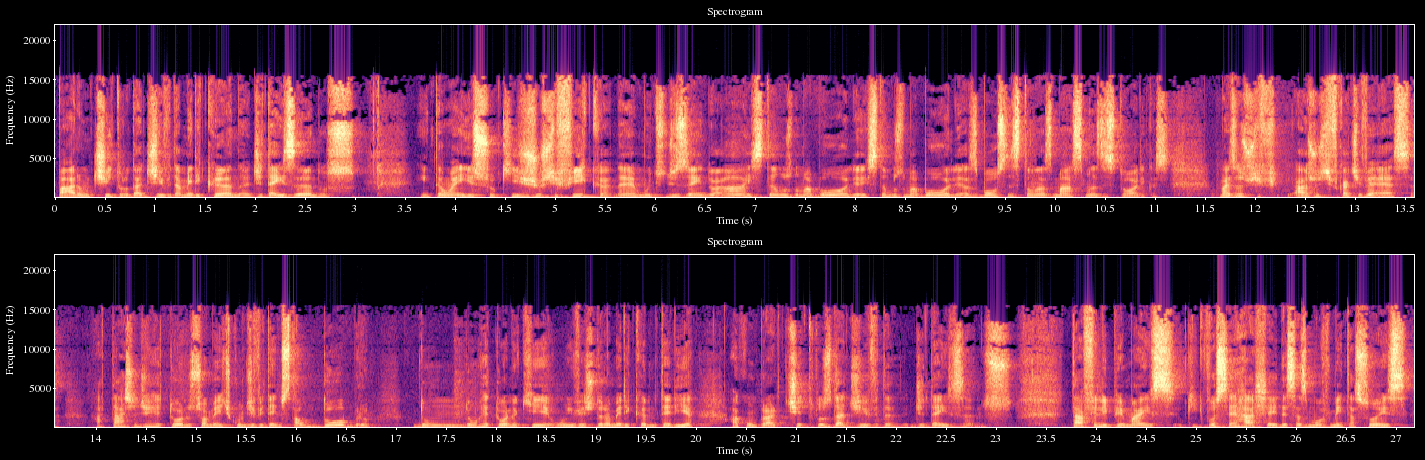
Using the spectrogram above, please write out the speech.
para um título da dívida americana de 10 anos. Então é isso que justifica, né? muitos dizendo, ah, estamos numa bolha, estamos numa bolha, as bolsas estão nas máximas históricas. Mas a justificativa é essa. A taxa de retorno somente com dividendos está o dobro de um, de um retorno que o investidor americano teria a comprar títulos da dívida de 10 anos. Tá, Felipe, mas o que você acha aí dessas movimentações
